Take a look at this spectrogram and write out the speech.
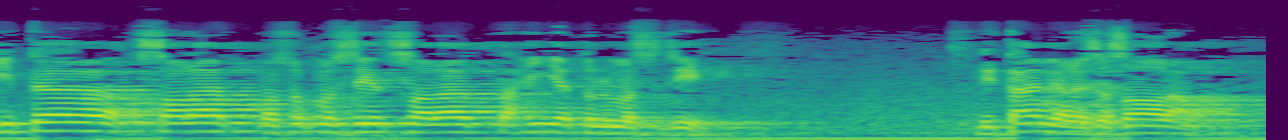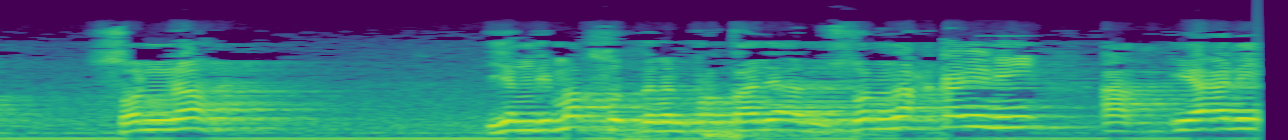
Kita salat masuk masjid salat tahiyatul masjid. Ditanya oleh seseorang, sunnah yang dimaksud dengan pertanyaan sunnahkah ini, ah, yakni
